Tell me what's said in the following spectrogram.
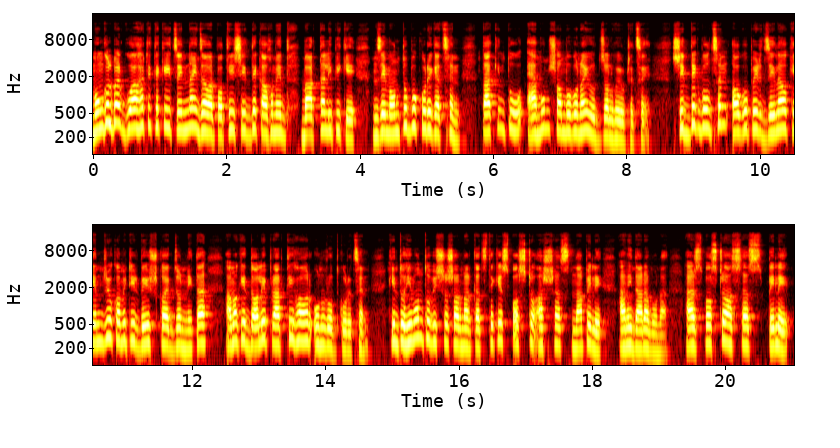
মঙ্গলবার গুয়াহাটি থেকে চেন্নাই যাওয়ার পথে সিদ্দিক আহমেদ বার্তালিপিকে যে মন্তব্য করে গেছেন, তা কিন্তু এমন সম্ভাবনায় উজ্জ্বল হয়ে উঠেছে। সিদ্দিক বলছেন, অগপের জেলা ও কেন্দ্রীয় কমিটির বেশ কয়েকজন নেতা আমাকে দলে প্রার্থী হওয়ার অনুরোধ করেছেন। কিন্তু হিমন্ত বিশ্ব শর্মার কাছ থেকে স্পষ্ট আশ্বাস না পেলে আমি দাঁড়াবো না। আর স্পষ্ট আশ্বাস পেলে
